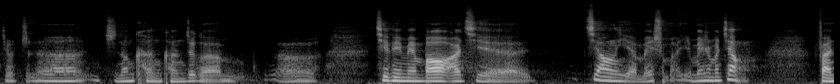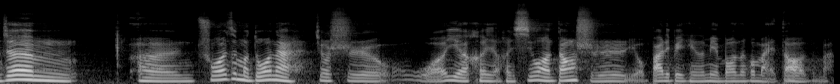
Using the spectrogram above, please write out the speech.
就只能只能啃啃这个呃切片面包，而且酱也没什么，也没什么酱，反正。嗯，说这么多呢，就是我也很很希望当时有巴黎贝甜的面包能够买到，对吧？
